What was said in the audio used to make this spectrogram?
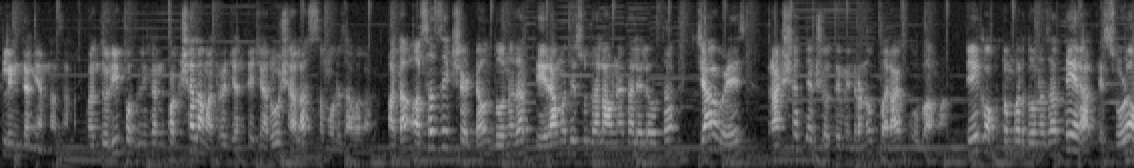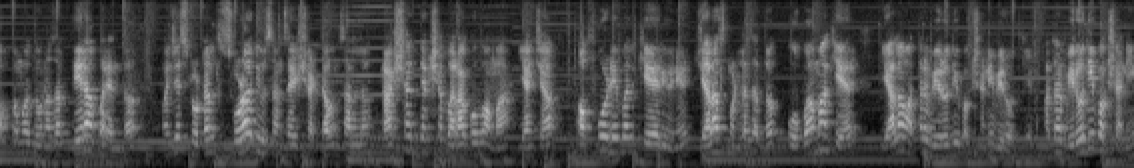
क्लिंटन यांना झाला. परंतु रिपब्लिकन पक्षाला मात्र जनतेच्या रोषाला समोर जावं लागलं. आता असंच एक शटडाऊन दोन हजार तेरा मध्ये सुद्धा लावण्यात आलेलं होतं. ज्यावेळेस राष्ट्राध्यक्ष होते मित्रांनो बराक ओबामा. एक ऑक्टोबर दोन हजार तेरा ते सोळा ऑक्टोबर दोन हजार तेरा पर्यंत म्हणजे टोटल सोळा दिवसांचं हे शटडाऊन चाललं. राष्ट्राध्यक्ष बराक ओबामा यांच्या अफोर्डेबल केअर युनिट ज्यालाच म्हटलं जातं ओबामा केअर याला मात्र विरोधी पक्षांनी विरोध केला. आता विरोधी पक्षांनी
